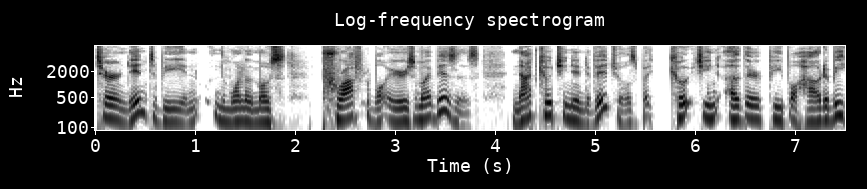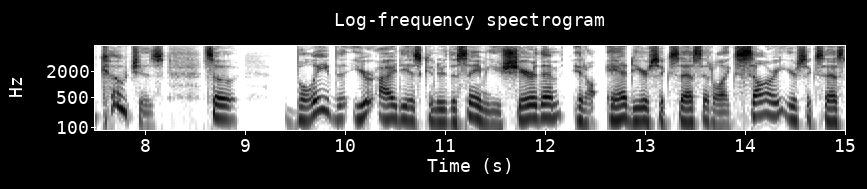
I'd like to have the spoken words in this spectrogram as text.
turned into being one of the most profitable areas of my business. Not coaching individuals, but coaching other people how to be coaches. So believe that your ideas can do the same. You share them, it'll add to your success, it'll accelerate your success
